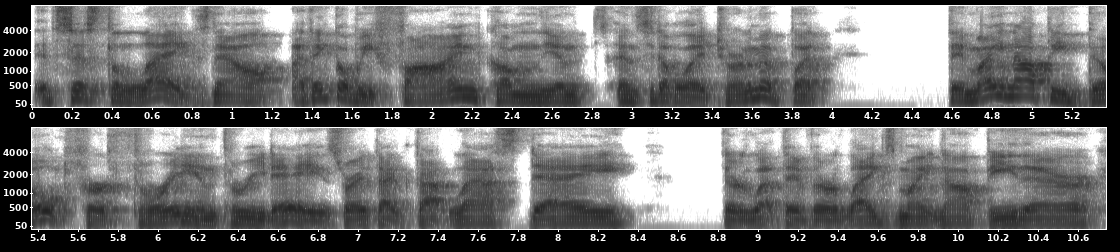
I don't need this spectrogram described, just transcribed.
it's just the legs. Now I think they'll be fine come the NCAA tournament, but they might not be built for three in three days, right? That that last day, their their legs might not be there,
